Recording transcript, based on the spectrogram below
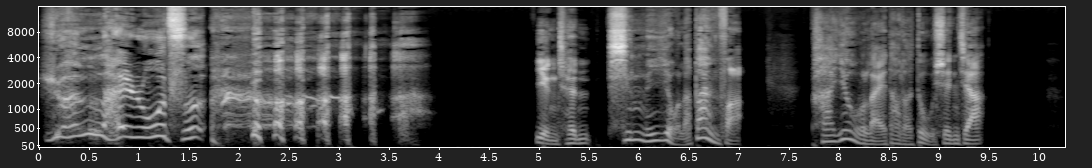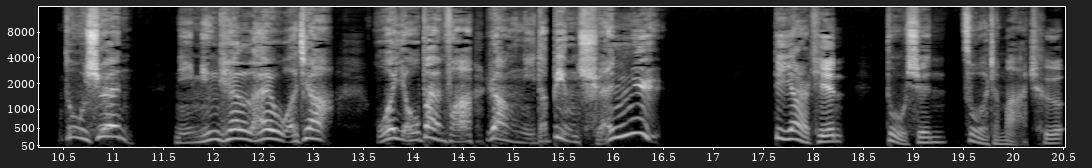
原来如此！哈哈哈哈哈！应琛心里有了办法，他又来到了杜轩家。杜轩，你明天来我家，我有办法让你的病痊愈。第二天，杜轩坐着马车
